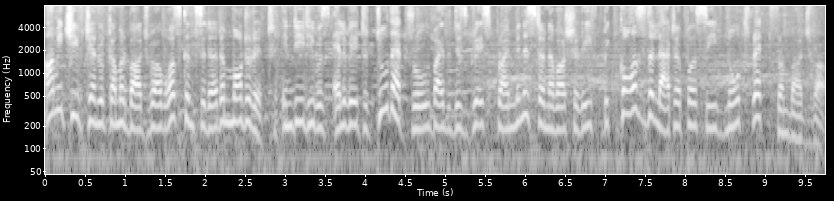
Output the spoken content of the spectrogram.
Army Chief General Qamar Bajwa was considered a moderate. Indeed, he was elevated to that role by the disgraced Prime Minister Nawaz Sharif because the latter perceived no threat from Bajwa.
